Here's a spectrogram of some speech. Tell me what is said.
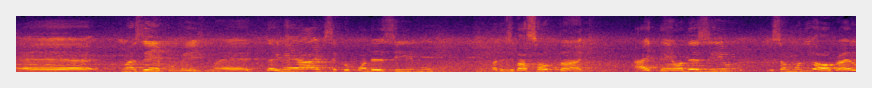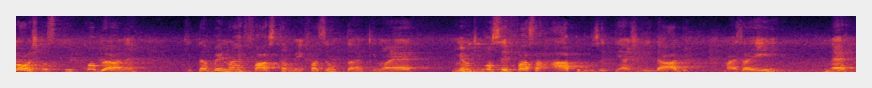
É, um exemplo mesmo, é 10 reais, você compra um adesivo para adesivar só o tanque. Aí tem o adesivo e sua mão de obra. É lógico que você tem que cobrar, né? Que também não é fácil também fazer um tanque. Não é, mesmo que você faça rápido, você tem agilidade, mas aí, né?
